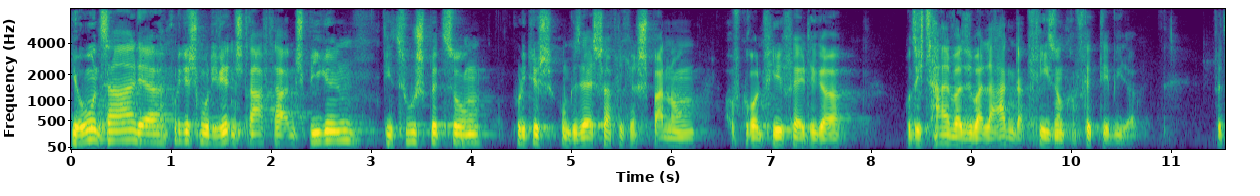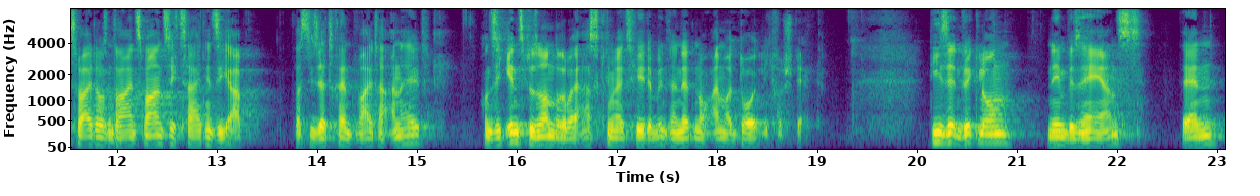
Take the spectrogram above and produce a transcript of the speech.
Die hohen Zahlen der politisch motivierten Straftaten spiegeln die Zuspitzung politisch und gesellschaftlicher Spannungen aufgrund vielfältiger und sich teilweise überlagender Krisen und Konflikte wider. Für 2023 zeichnet sich ab, dass dieser Trend weiter anhält und sich insbesondere bei Hasskriminalität im Internet noch einmal deutlich verstärkt. Diese Entwicklung nehmen wir sehr ernst, denn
